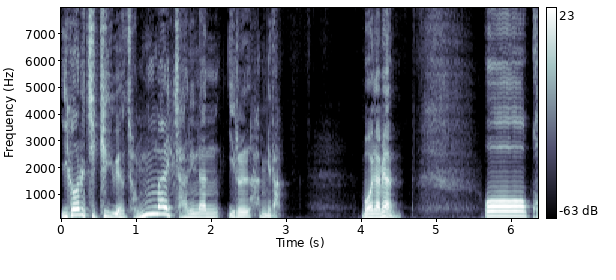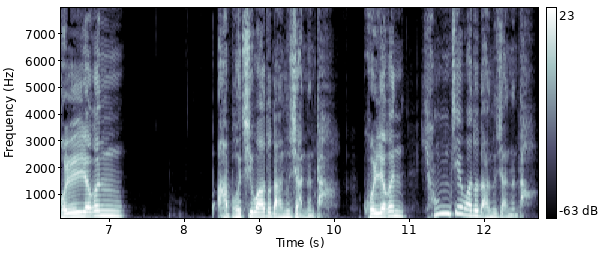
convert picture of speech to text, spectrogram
이거를 지키기 위해서 정말 잔인한 일을 합니다. 뭐냐면 어, 권력은 아버지와도 나누지 않는다. 권력은 형제와도 나누지 않는다.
